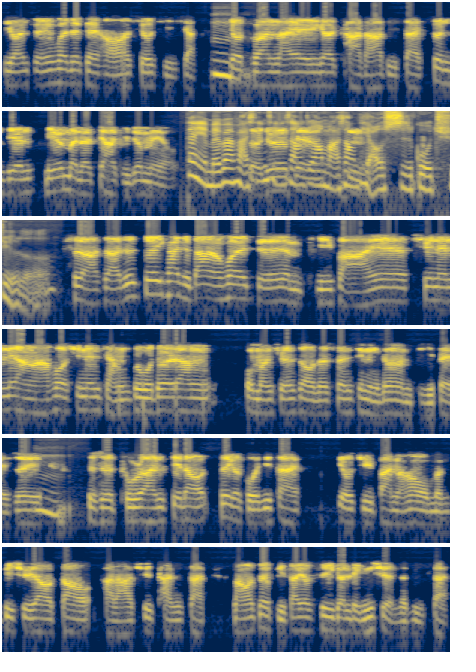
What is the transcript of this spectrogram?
比完全运会就可以好好休息一下，嗯，就突然来一个卡达比赛，瞬间你原本的假期就没有。但也没办法，心情上就要马上调试过去了。是啊是啊，就是最一开始当然会觉得有点疲乏，因为训练量啊或者训练强度都会让。我们选手的身心灵都很疲惫，所以就是突然接到这个国际赛又举办，然后我们必须要到卡达去参赛，然后这个比赛又是一个遴选的比赛，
